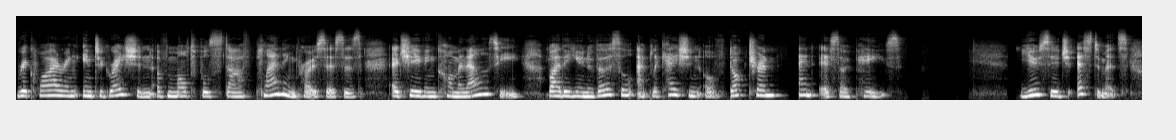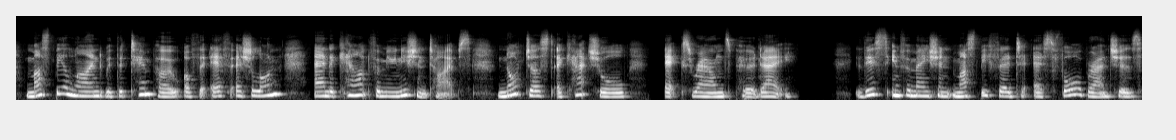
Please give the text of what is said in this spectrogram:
requiring integration of multiple staff planning processes, achieving commonality by the universal application of doctrine and SOPs. Usage estimates must be aligned with the tempo of the F echelon and account for munition types, not just a catch all X rounds per day. This information must be fed to S4 branches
